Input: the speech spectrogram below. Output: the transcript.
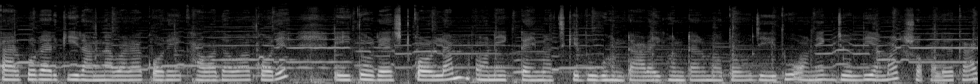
তারপর আর কি রান্না বাড়া করে খাওয়া দাওয়া করে, এই তো রেস্ট করলাম অনেক টাইম আজকে দু ঘণ্টা, আড়াই ঘণ্টার মতো। যেহেতু অনেক জলদি আমার সকালের কাজ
